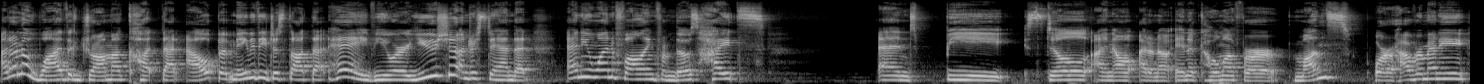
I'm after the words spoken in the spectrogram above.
I don't know why the drama cut that out, but maybe they just thought that, hey, viewer, you should understand that anyone falling from those heights and be still, I know, I don't know, in a coma for months or however many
